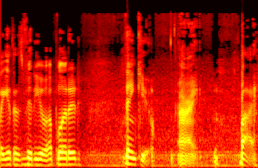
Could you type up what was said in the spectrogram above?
to get this video uploaded. Thank you. All right. Bye.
